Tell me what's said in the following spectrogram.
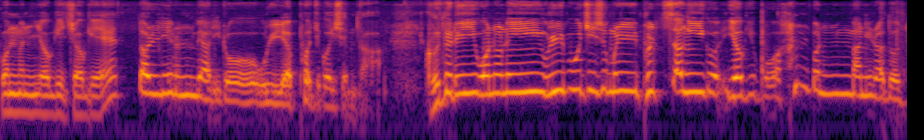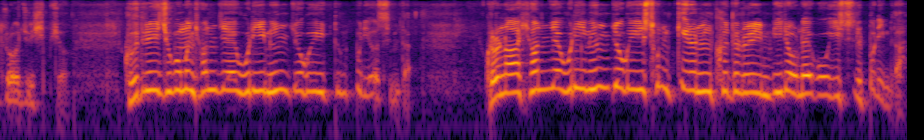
본문 여기저기에 떨리는 메아리로 울려 퍼지고 있습니다. 그들의 원혼의 울부짖음을 불쌍히 여기고 한 번만이라도 들어주십시오. 그들의 죽음은 현재 우리 민족의 등불이었습니다. 그러나 현재 우리 민족의 손길은 그들을 밀어내고 있을 뿐입니다.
